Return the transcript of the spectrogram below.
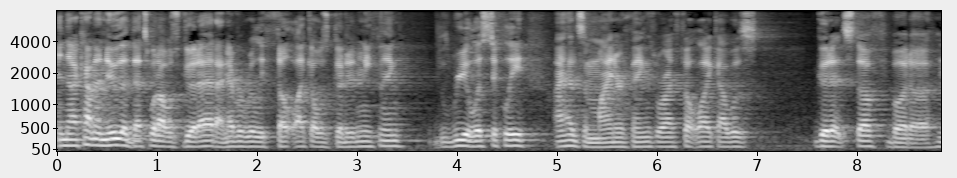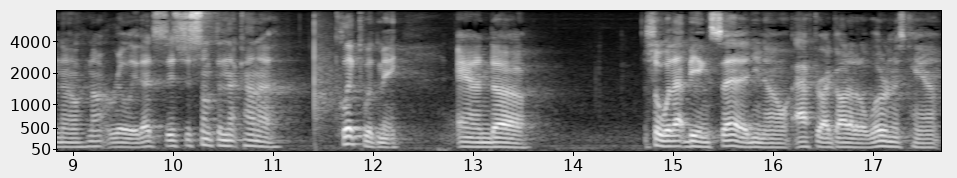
and I kind of knew that that's what I was good at. I never really felt like I was good at anything. Realistically, I had some minor things where I felt like I was good at stuff, but uh, no, not really. That's it's just something that kind of clicked with me, and uh, so with that being said, you know, after I got out of wilderness camp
